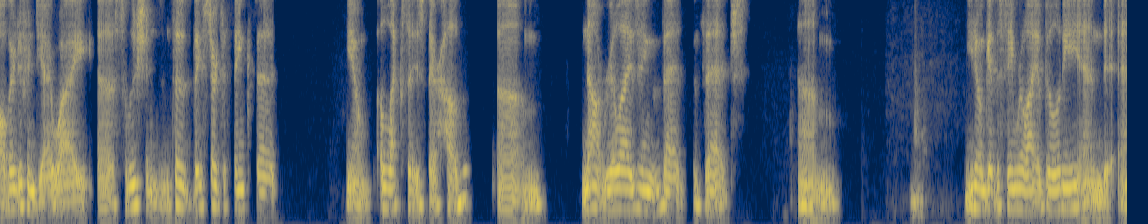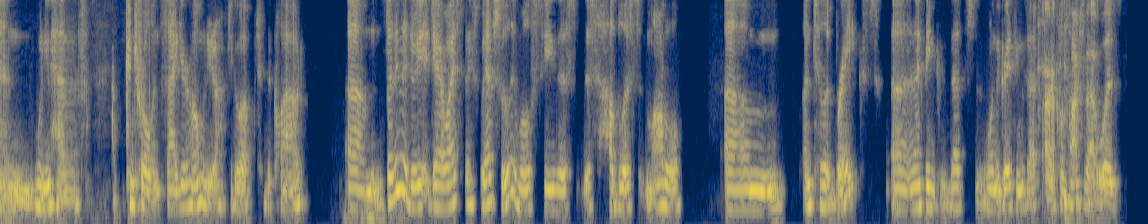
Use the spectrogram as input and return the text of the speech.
all their different DIY uh, solutions, and so they start to think that you know Alexa is their hub, um, not realizing that that um, you don't get the same reliability and and when you have control inside your home and you don't have to go up to the cloud. Um, so I think the DIY space we absolutely will see this this hubless model um, until it breaks, uh, and I think that's one of the great things that article talked about was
